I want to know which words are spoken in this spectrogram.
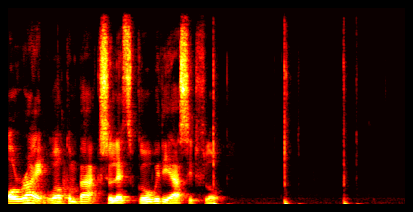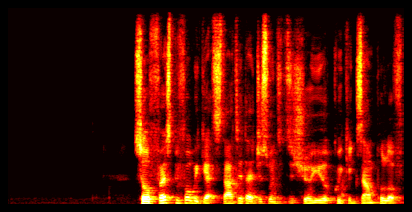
All right, welcome back. So let's go with the ACID flow. So first, before we get started, I just wanted to show you a quick example of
